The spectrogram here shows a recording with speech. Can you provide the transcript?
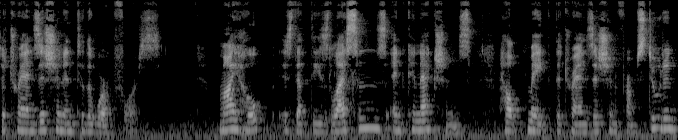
to transition into the workforce. My hope is that these lessons and connections help make the transition from student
